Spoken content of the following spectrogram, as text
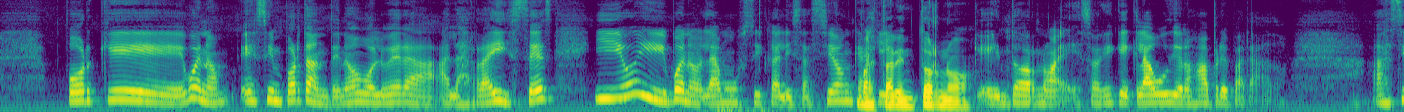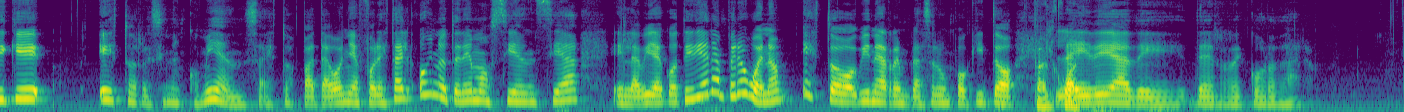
porque, bueno, es importante, ¿no? Volver a, a las raíces y hoy, bueno, la musicalización que Va a estar en torno. en torno a eso, aquí que Claudio nos ha preparado. Así que esto recién comienza, esto es Patagonia Forestal. Hoy no tenemos ciencia en la vida cotidiana, pero bueno, esto viene a reemplazar un poquito la idea de, de recordar.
